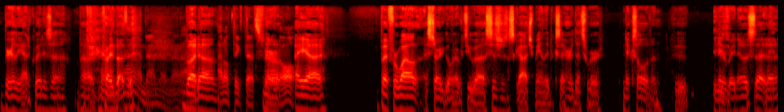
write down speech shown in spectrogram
barely adequate as uh, about probably about no, the, no, no, no, no. But, I don't, um, I don't think that's fair at all. I, uh, but for a while, I started going over to uh, Sisters and Scotch mainly because I heard that's where Nick Sullivan, who He's- everybody knows that uh,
